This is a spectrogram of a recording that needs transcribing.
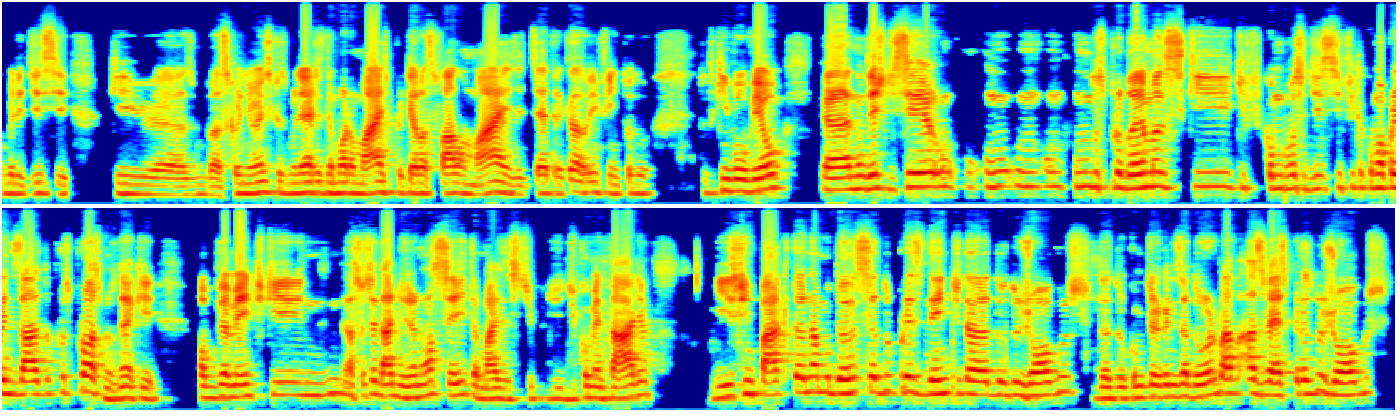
como ele disse, que eh, as, as reuniões que as mulheres demoram mais porque elas falam mais, etc. Enfim, tudo, tudo que envolveu, uh, não deixa de ser um, um, um, um, dos problemas que, que, como você disse, fica como aprendizado para os próximos, né? Que, obviamente, que a sociedade já não aceita mais esse tipo de, de comentário, e isso impacta na mudança do presidente da, do, dos jogos, da, do comitê organizador, às vésperas dos jogos,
